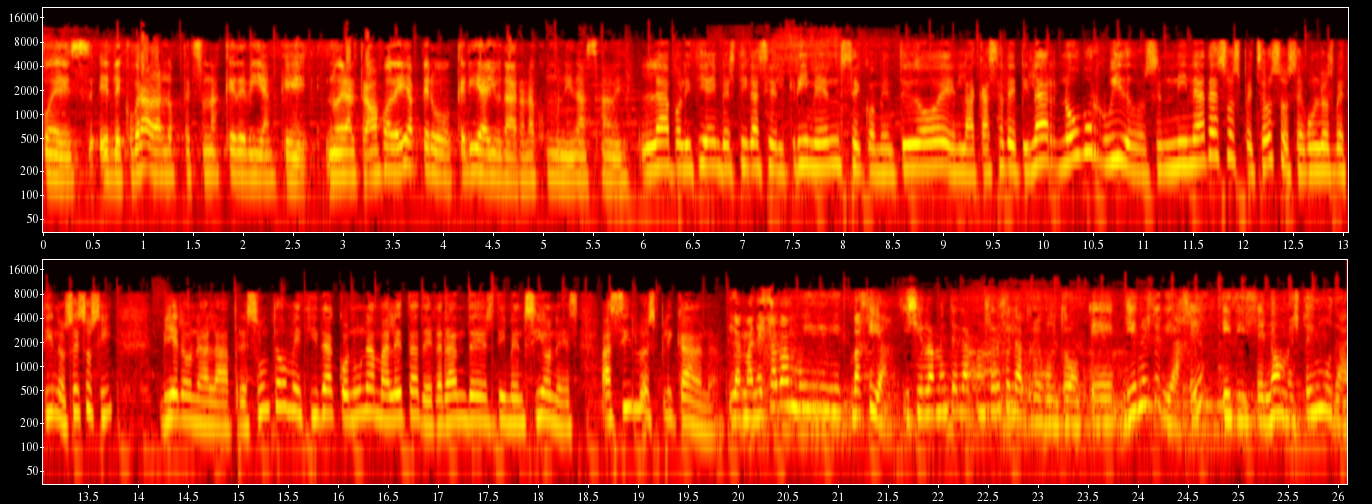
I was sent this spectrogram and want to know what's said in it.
pues eh, le cobraba a las personas que debían, que no era el trabajo de ella, pero quería ayudar a la comunidad, ¿sabes? La policía investiga si el crimen se cometió en la casa de Pilar. No hubo ruidos ni nada sospechoso, según los vecinos. Eso sí, vieron a la presunta homicida con una maleta de grandes dimensiones. Así lo explica Ana. La manejaba muy vacía y solamente la conserje le preguntó, eh, ¿vienes de viaje? Y dice, no, me estoy mudando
